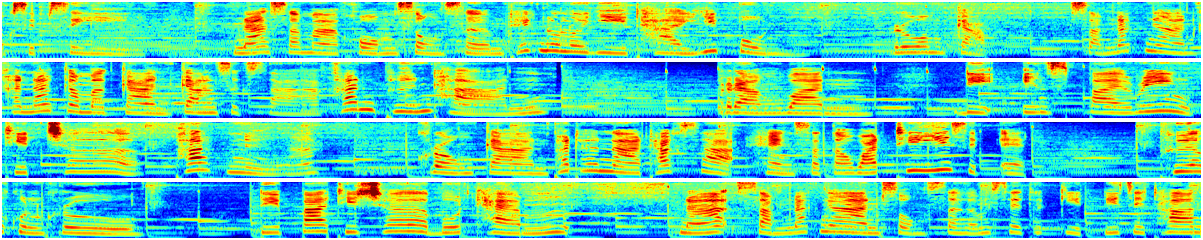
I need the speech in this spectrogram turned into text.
2564 ณ สมาคมส่งเสริมเทคโนโลยีไทยญี่ปุ่น ร่วมกับสำนักงานคณะกรรมการการศึกษาขั้นพื้นฐาน รางวัล The Inspiring Teacher ภาคเหนือ โครงการพัฒนาทักษะแห่งศตวรรษที่ 21 เพื่อคุณครู d i p a Teacher Bootcamp ณสำนักงานส่งเสริมเศรษฐกิจดิจิทัล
